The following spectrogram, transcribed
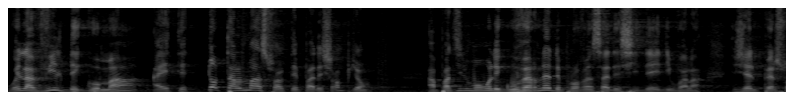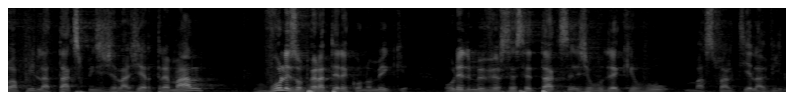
Oui, la ville de Goma a été totalement asphaltée par des champions. À partir du moment où le gouverneur de province a décidé, il dit voilà, je ne perçois plus la taxe puisque je la gère très mal. Vous, les opérateurs économiques, au lieu de me verser cette taxe, je voudrais que vous m'asphaltiez la ville.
